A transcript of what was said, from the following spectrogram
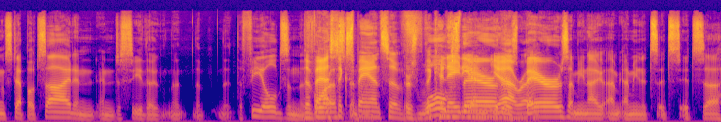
and step outside and, and just see the the, the, the- the fields and the, The vast forest and expanse of there's the wolves Canadian- there, yeah, there's right. bears. I mean, I I, I mean it's it's it's uh,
